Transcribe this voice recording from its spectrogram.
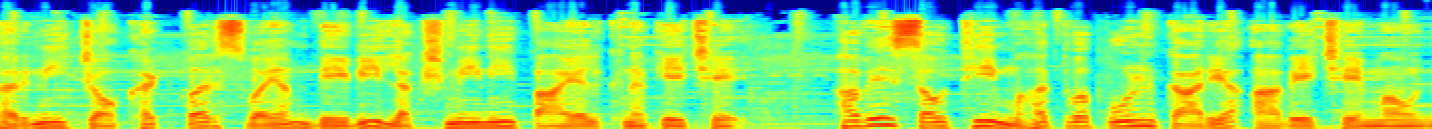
ઘરની ચોખટ પર સ્વયં દેવી લક્ષ્મીની પાયલ ખનકે છે. હવે સૌથી મહત્વપૂર્ણ કાર્ય આવે છે મૌન.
